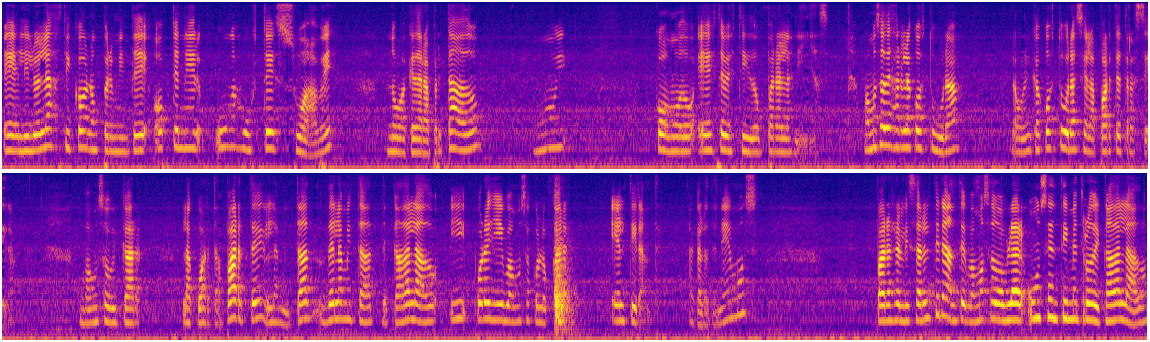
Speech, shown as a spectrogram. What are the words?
El hilo elástico nos permite obtener un ajuste suave. No va a quedar apretado. Muy cómodo este vestido para las niñas. Vamos a dejar la costura la única costura hacia la parte trasera. Vamos a ubicar la cuarta parte la mitad de la mitad de cada lado y por allí vamos a colocar el tirante. Acá lo tenemos. Para realizar el tirante vamos a doblar un centímetro de cada lado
